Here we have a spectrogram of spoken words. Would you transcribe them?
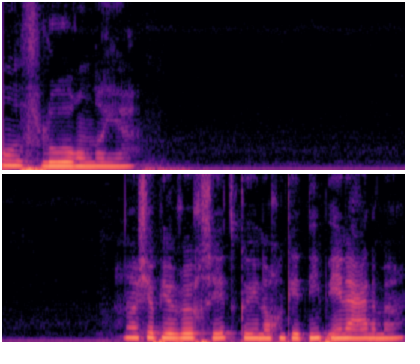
Voel de vloer onder je. En als je op je rug zit, kun je nog een keer diep inademen.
